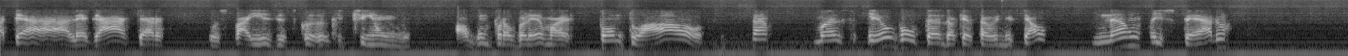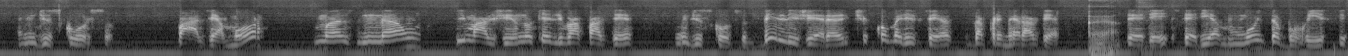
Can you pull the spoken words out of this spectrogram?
até alegar que era os países que tinham algum problema pontual, né? mas eu, voltando à questão inicial, não espero um discurso paz e amor, mas não imagino que ele vai fazer um discurso beligerante como ele fez da primeira vez. É. Seria, seria muita burrice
